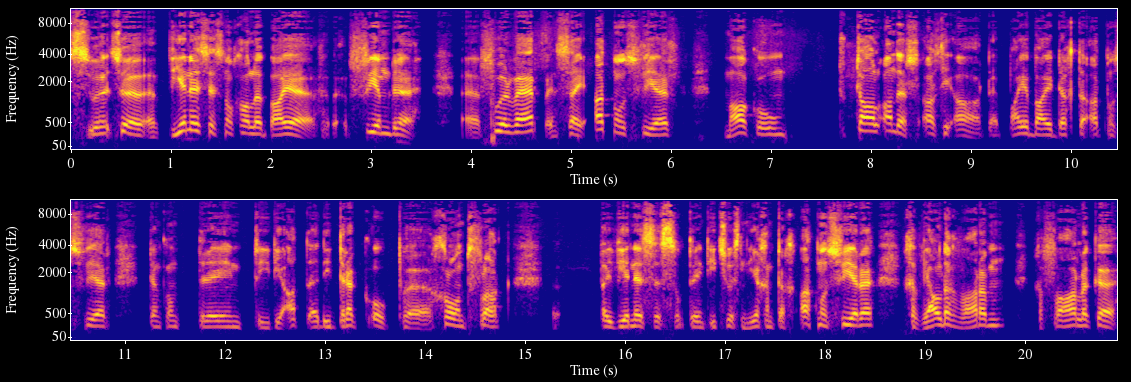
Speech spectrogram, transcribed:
So so Venus is nogal 'n baie vreemde uh, voorwerp en sy atmosfeer maak hom totaal anders as die aarde. Baie baie digte atmosfeer dink omtrent die die die, die druk op uh, grondvlak by Venus is omtrent iets soos 90 atmosfere, geweldig warm, gevaarlike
